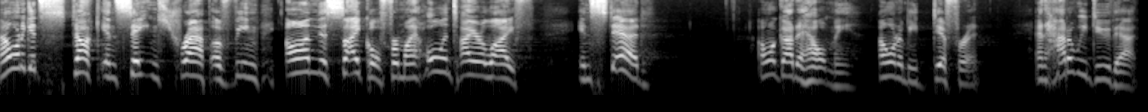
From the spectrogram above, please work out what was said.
I want to get stuck in Satan's trap of being on this cycle for my whole entire life. Instead, I want God to help me. I want to be different. And how do we do that?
